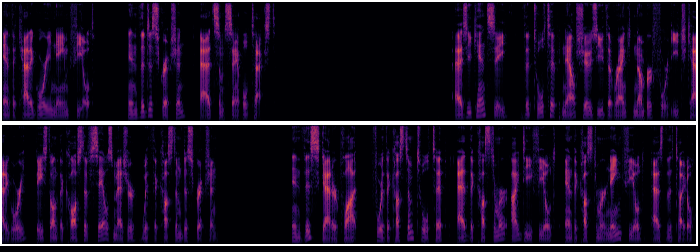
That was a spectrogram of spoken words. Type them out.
and the category name field. In the description, add some sample text. As you can see, the tooltip now shows you the ranked number for each category based on the cost of sales measure with the custom description. In this scatter plot, for the custom tooltip, add the customer ID field and the customer name field as the title.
